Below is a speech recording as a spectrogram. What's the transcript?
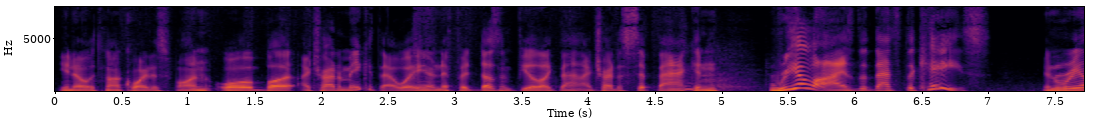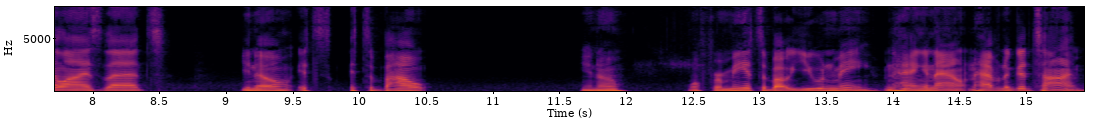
you know, it's not quite as fun. Or, but I try to make it that way. And if it doesn't feel like that, I try to sit back and realize that that's the case, and realize that, you know, it's it's about, you know, well, for me, it's about you and me and hanging out and having a good time.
